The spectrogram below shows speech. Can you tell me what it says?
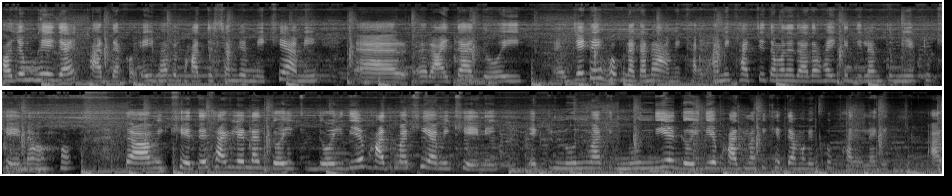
হজম হয়ে যায়। আর দেখো, এইভাবে ভাতের সঙ্গে মেখে আমি রায়তা, দই যেটাই হোক না কেন আমি খাই। আমি খাচ্ছি তোমাদের দাদাভাইকে দিলাম, তুমি একটু খেয়ে নাও। তা আমি খেতে থাকলে না দই দই দিয়ে ভাত মাখিয়ে আমি খেয়ে নিই। একটু নুন মাখি, নুন দিয়ে, দই দিয়ে ভাত মাখি খেতে আমাকে খুব ভালো লাগে। আর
